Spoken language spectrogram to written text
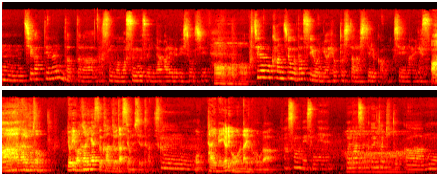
うん、違ってないんだったらそのままスムーズに流れるでしょうしはあはあはこちらの感情を出すようにはひょっとしたらしてるかもしれないです。ああーなるほど。より分かりやすく感情を出すようにしてるって感じですか、うん。お対面よりもオンラインの方が。あそうですね。うなずく時とかもう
